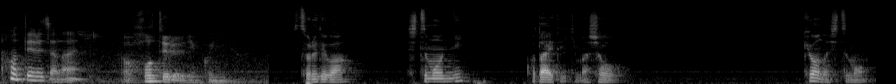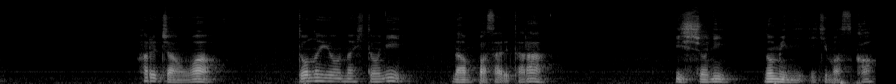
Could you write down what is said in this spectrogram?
ホテルじゃない？あホテルに行くんやそれでは質問に答えていきましょう。今日の質問。はるちゃんはどのような人にナンパされたら一緒に飲みに行きますか？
